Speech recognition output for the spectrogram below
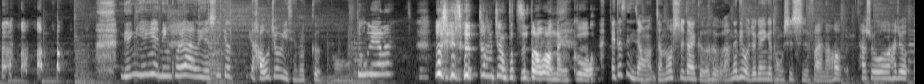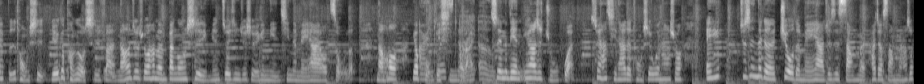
连爷爷您回来了，也是一个好久以前的梗哦。对呀、啊。我觉得他们居然不知道，我好难过。哎、欸，但是你讲讲到世代隔阂啊，那天我就跟一个同事吃饭，然后他说他就哎、欸、不是同事，有一个朋友吃饭，然后就说他们办公室里面最近就是有一个年轻的梅亚要走了，然后要补一个新的来，所以那天因为他是主管，所以他其他的同事问他说，哎、欸，就是那个旧的梅亚，就是 Summer，他叫 Summer，他说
